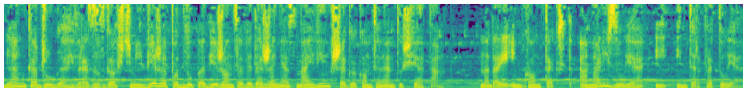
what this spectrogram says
Blanka Dżugaj wraz z gośćmi bierze pod lupę bieżące wydarzenia z największego kontynentu świata. Nadaje im kontekst, analizuje i interpretuje.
